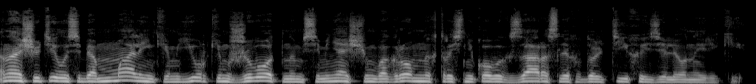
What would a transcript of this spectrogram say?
она ощутила себя маленьким, юрким животным, семенящим в огромных тростниковых зарослях вдоль тихой зеленой реки.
